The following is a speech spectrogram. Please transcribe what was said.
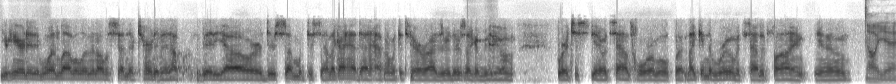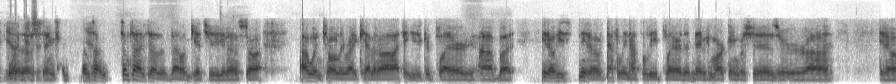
You're hearing it at one level, and then all of a sudden they're turning it up on the video, or there's some with the sound. Like I had that happen with the Terrorizer. There's like a video where it just, you know, it sounds horrible, but like in the room, it sounded fine. You know, oh yeah, yeah, one of those things. Sometimes, sometimes that'll, that'll get you, you know. So I wouldn't totally write Kevin off. I think he's a good player, uh, but you know, he's you know definitely not the lead player that maybe Mark English is or uh, you know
